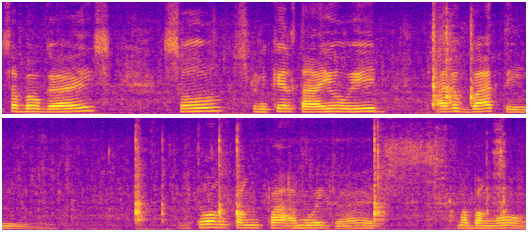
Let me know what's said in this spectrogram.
Sabaw guys. So, sprinkle tayo with alugbati. Ito ang pangpaamoy guys. Mabango.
